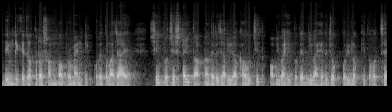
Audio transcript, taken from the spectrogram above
দিনটিকে যতটা সম্ভব রোম্যান্টিক করে তোলা যায়, সেই প্রচেষ্টাই তো আপনাদের জারি রাখা উচিত। অবিবাহিতদের বিবাহের যোগ পরিলক্ষিত হচ্ছে।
